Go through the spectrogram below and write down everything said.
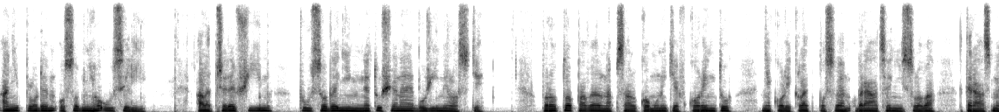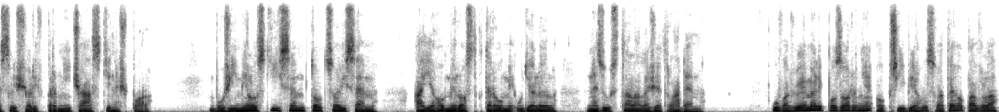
ani plodem osobního úsilí, ale především působením netušené boží milosti. Proto Pavel napsal komunitě v Korintu několik let po svém obrácení slova, která jsme slyšeli v první části Nešpor. Boží milostí jsem to, co jsem, a jeho milost, kterou mi udělil, nezůstala ležet ladem. Uvažujeme-li pozorně o příběhu svatého Pavla,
